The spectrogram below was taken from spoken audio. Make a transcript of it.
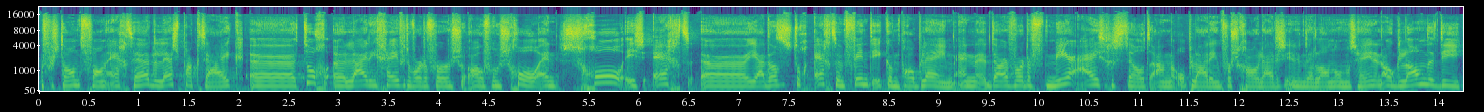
verstand van echt hè, de lespraktijk. Uh, toch leidinggevend worden voor over een school. En school is echt, ja, dat is toch echt een, vind ik, een probleem. En daar worden meer eisen gesteld aan de opleiding voor schoolleiders in de landen om ons heen. En ook landen die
